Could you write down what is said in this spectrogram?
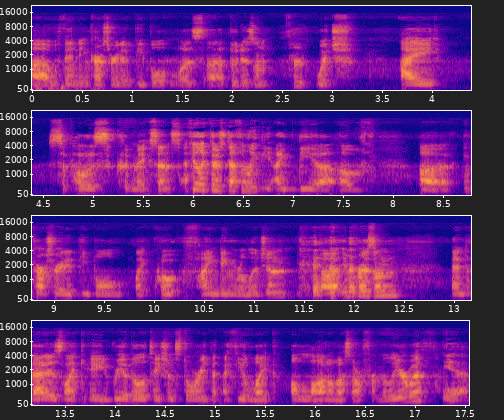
uh, within incarcerated people was uh, Buddhism, which I suppose could make sense. I feel like there's definitely the idea of uh, incarcerated people, like, quote, finding religion uh, in prison, and that is like a rehabilitation story that I feel like a lot of us are familiar with. Yeah.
